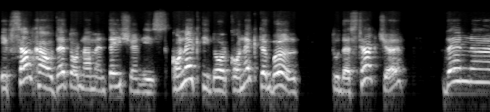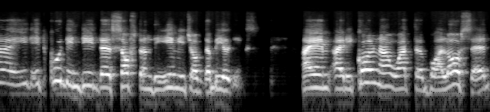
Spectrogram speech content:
if somehow that ornamentation is connected or connectable to the structure, then uh, it, it, could indeed uh, soften the image of the buildings. I, am, I recall now what uh, Boileau said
